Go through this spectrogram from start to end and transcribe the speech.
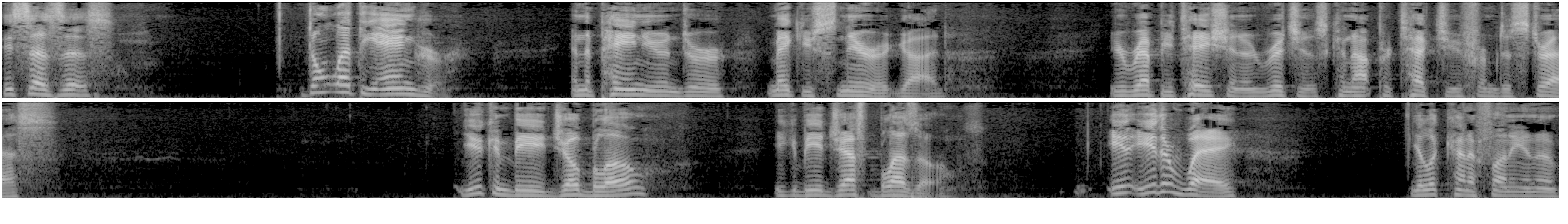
He says this Don't let the anger and the pain you endure make you sneer at God. Your reputation and riches cannot protect you from distress. You can be Joe Blow, you can be Jeff Bezos. E- either way, you look kind of funny in a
